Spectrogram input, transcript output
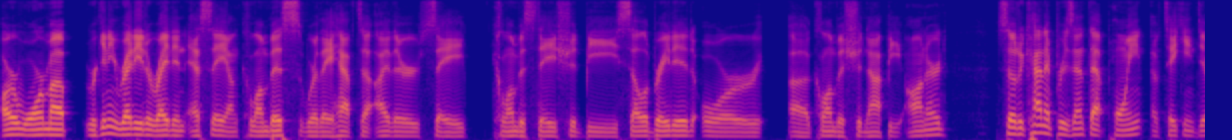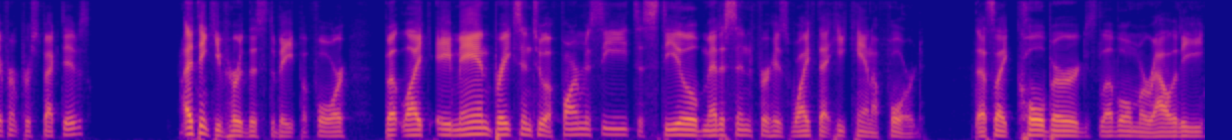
our warm up, we're getting ready to write an essay on Columbus where they have to either say Columbus Day should be celebrated or uh, Columbus should not be honored. So, to kind of present that point of taking different perspectives, I think you've heard this debate before, but like a man breaks into a pharmacy to steal medicine for his wife that he can't afford. That's like Kohlberg's level morality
